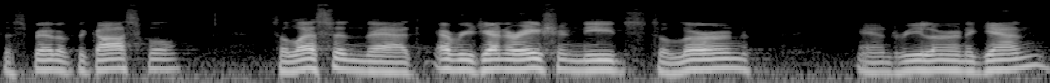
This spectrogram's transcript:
the spread of the gospel. It's a lesson that every generation needs to learn and relearn again.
